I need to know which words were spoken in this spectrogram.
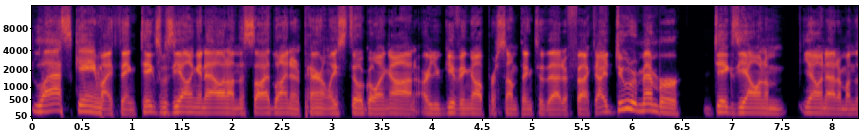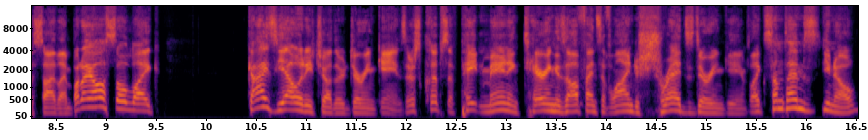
last game, I think. Diggs was yelling at Allen on the sideline and apparently still going on. Are you giving up or something to that effect? I do remember Diggs yelling him, yelling at him on the sideline. But I also like guys yell at each other during games. There's clips of Peyton Manning tearing his offensive line to shreds during games. Like sometimes, you know,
